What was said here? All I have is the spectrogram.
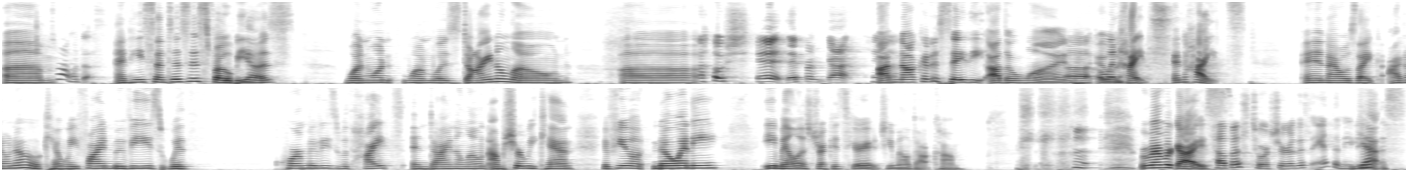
Um, What's wrong with us? and he sent us his phobias. One, one, one was dying alone. Uh, Oh shit! I forgot. Hang I'm on. not going to say the other one. Uh, oh, and Heights. And Heights. And I was like, I don't know. Can we find movies with horror movies with Heights and Dying Alone? I'm sure we can. If you know any, email us drunkandscary at gmail.com. Remember, guys. Help us torture this Anthony. Dude. Yes.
